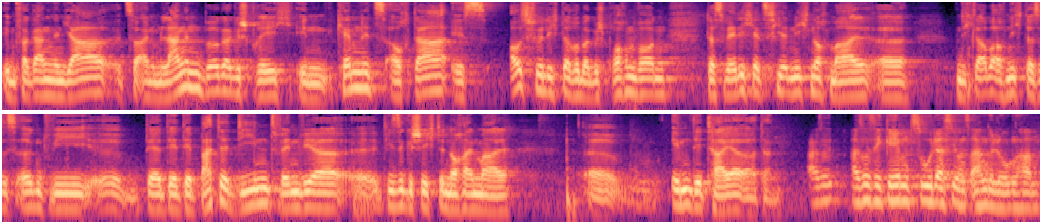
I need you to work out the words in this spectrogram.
im vergangenen Jahr zu einem langen Bürgergespräch in Chemnitz. Auch da ist ausführlich darüber gesprochen worden. Das werde ich jetzt hier nicht noch mal äh, und ich glaube auch nicht, dass es irgendwie äh, der, der Debatte dient, wenn wir äh, diese Geschichte noch einmal äh, im Detail erörtern. Also, also Sie geben zu, dass Sie uns angelogen haben?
